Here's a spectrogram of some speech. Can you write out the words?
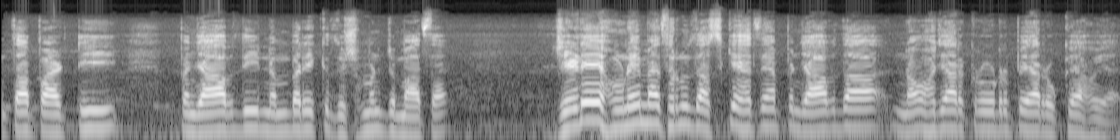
ਜਨਤਾ ਪਾਰਟੀ ਪੰਜਾਬ ਦੀ ਨੰਬਰ 1 ਦੁਸ਼ਮਣ ਜਮਾਤ ਹੈ। ਜਿਹੜੇ ਹੁਣੇ ਮੈਂ ਤੁਹਾਨੂੰ ਦੱਸ ਕੇ ਹਟਿਆ, ਪੰਜਾਬ ਦਾ 9000 ਕਰੋੜ ਰੁਪਇਆ ਰੋਕਿਆ ਹੋਇਆ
